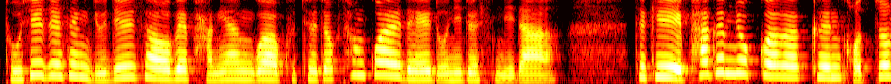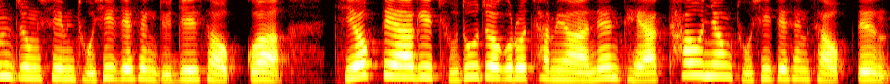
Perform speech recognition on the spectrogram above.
도시재생 뉴딜 사업의 방향과 구체적 성과에 대해 논의됐습니다. 특히 파급 효과가 큰 거점 중심 도시재생 뉴딜 사업과 지역 대학이 주도적으로 참여하는 대학 타운형 도시재생 사업 등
